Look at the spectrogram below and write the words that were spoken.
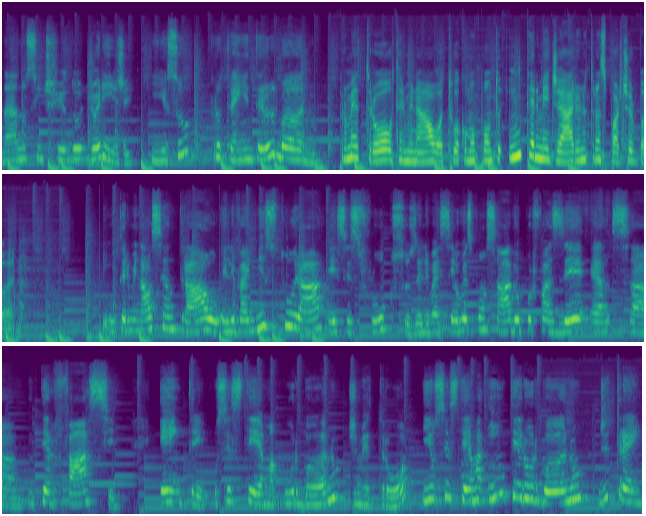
né, no sentido de origem. Isso para o trem interurbano. Para o metrô, o terminal atua como ponto intermediário no transporte urbano. O terminal central ele vai misturar esses fluxos, ele vai ser o responsável por fazer essa interface entre o sistema urbano de metrô e o sistema interurbano de trem.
